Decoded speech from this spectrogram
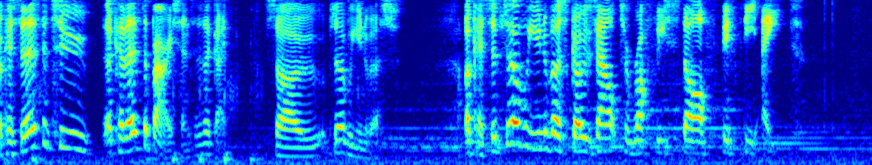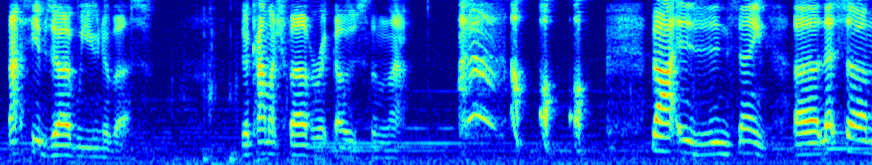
Okay, so there's the two. Okay, there's the barycenters. Okay, so observable universe. Okay, so observable universe goes out to roughly star 58. That's the observable universe. Look how much further it goes than that. that is insane. Uh, let's, um...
